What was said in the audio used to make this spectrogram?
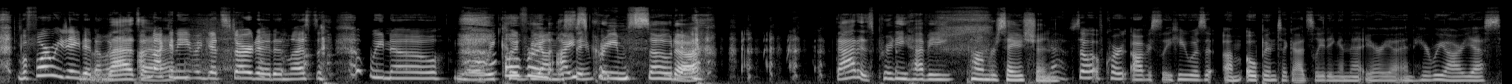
before we dated. I'm like, I'm not going to even get started unless we know, you know, we could Over be an on the ice same page. cream soda. that is pretty heavy conversation. Yeah. So of course, obviously, he was um, open to God's leading in that area, and here we are. Yes,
